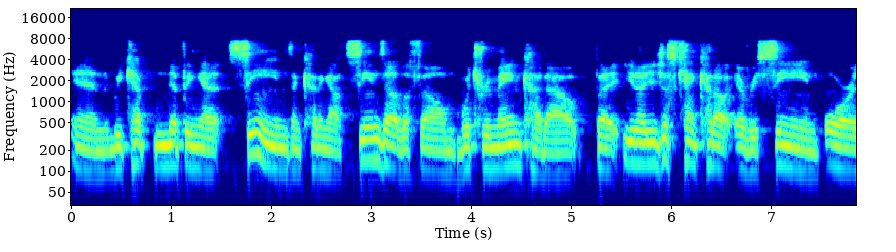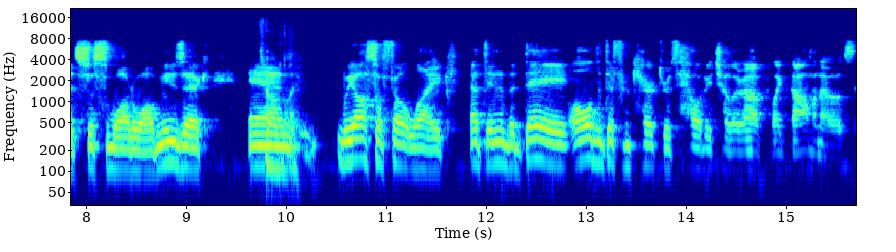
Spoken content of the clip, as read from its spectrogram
And we kept nipping at scenes and cutting out scenes out of the film, which remain cut out. But you know, you just can't cut out every scene, or it's just wall to wall music. And totally. we also felt like at the end of the day, all the different characters held each other up like dominoes.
